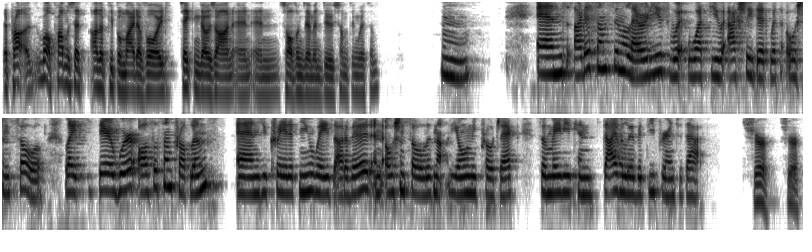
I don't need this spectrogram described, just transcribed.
The pro- well, problems that other people might avoid, taking those on and, and solving them and do something with them. Hmm. And are there some similarities with what you actually did with Ocean Sole? Like there were also some problems and you created new ways out of it. And Ocean Sole is not the only project. So maybe you can dive a little bit deeper into that. Sure, sure.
